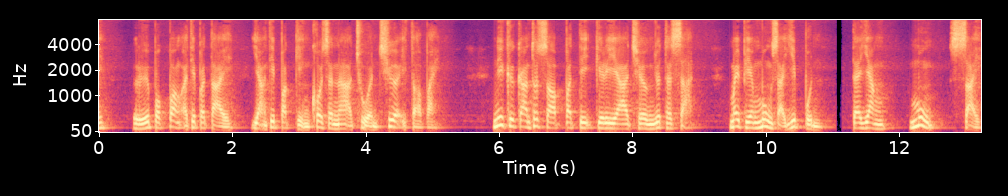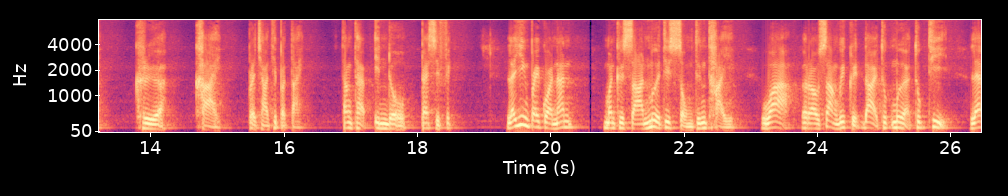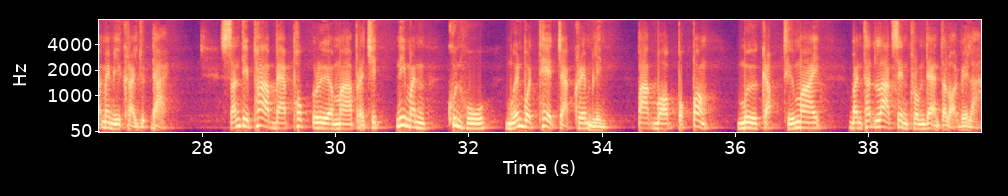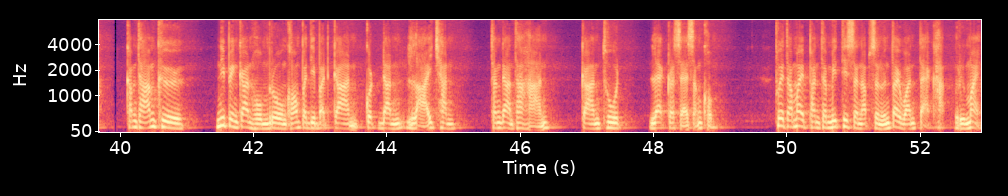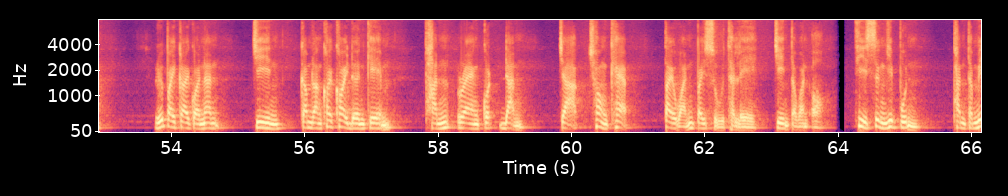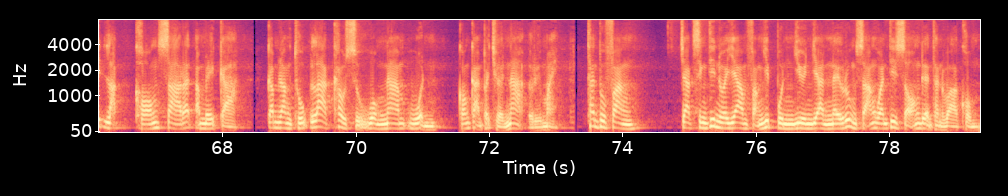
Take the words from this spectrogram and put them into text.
หรือปกป้องอธิปไตยอย่างที่ปักกิ่งโฆษณาชวนเชื่ออีกต่อไป นี่คือการทดสอบปฏิกิริยาเชิงยุทธศาสตร์ ไม่เพียงมุ่งใส่ญี่ปุ่น แต่ยังมุ่งใส่ เครือข่ายประชาธิปไตย ทั้งแถบอินโดแปซิฟิก และยิ่งไปกว่านั้น มันคือสารมืดที่ส่งถึงไทย ว่าเราสร้างวิกฤตได้ทุกเมื่อทุกที่ และไม่มีใครหยุดได้ สันติภาพแบบพกเรือมาประชิดนี่มันคุ้นหูเหมือนบทเทศจากเครมลิน ปากบอบปกป้อง มือกลับถือไม้ บรรทัดลากเส้นพรมแดนตลอดเวลาคำถามคือ นี่เป็นการโหมโรงของปฏิบัติการกดดันหลายชั้น ทั้งด้านทหาร การทูตและกระแสสังคม เพื่อทำให้พันธมิตรที่สนับสนุนไต้หวันแตกหักหรือไม่ หรือไปไกลกว่านั้น จีนกำลังค่อยๆเดินเกมพันแรงกดดัน จากช่องแคบ ไต้หวันไปสู่ทะเล จีนตะวันออก ที่ซึ่งญี่ปุ่น พันธมิตรหลักของสหรัฐอเมริกากำลังถูกลากเข้าสู่วงน้ำวนของการเผชิญหน้าหรือไม่ ท่านผู้ฟังจากสิ่งที่หน่วยยามฝั่งญี่ปุ่นยืนยันในรุ่งสางวันที่สองเดือนธันวาคม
